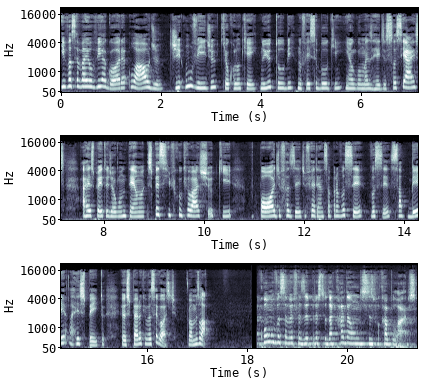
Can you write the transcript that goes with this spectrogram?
e você vai ouvir agora o áudio de um vídeo que eu coloquei no YouTube, no Facebook, em algumas redes sociais, a respeito de algum tema específico que eu acho que pode fazer diferença para você, você saber a respeito. Eu espero que você goste. Vamos lá! Como você vai fazer para estudar cada um desses vocabulários?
